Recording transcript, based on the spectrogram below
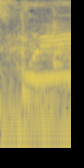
square.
